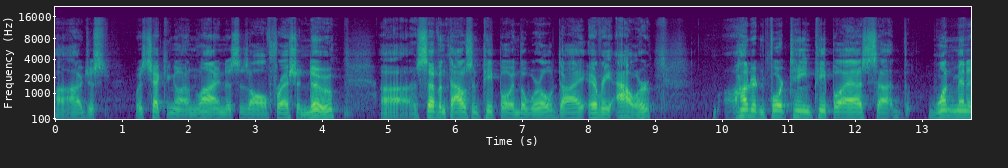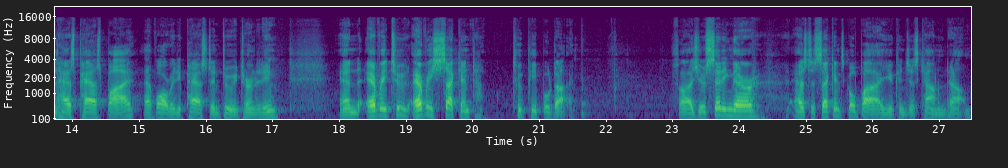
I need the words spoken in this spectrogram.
Uh, I just was checking online. This is all fresh and new. Uh, 7,000 people in the world die every hour. 114 people, as uh, one minute has passed by, have already passed into eternity. And every two every second two people die. So as you're sitting there as the seconds go by you can just count them down.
